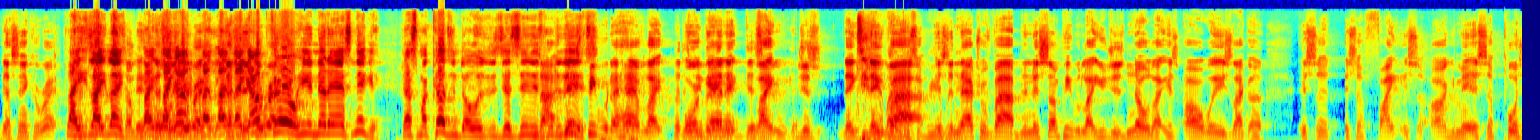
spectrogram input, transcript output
that's incorrect. Like, That's like, in- like, like, like, I'm, incorrect. like, like, like I'm incorrect. thorough. He a nut ass nigga. That's my cousin though. It's just it is Nah, what it there's is. people that have like But there's people that organic, like with just they they vibe. It's a with that. natural vibe. Then there's some people like you just know like it's always like a it's a it's a fight, it's an argument, it's a push.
